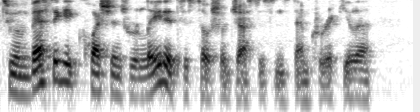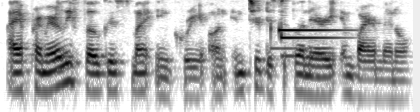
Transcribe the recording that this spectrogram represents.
to investigate questions related to social justice in STEM curricula, I have primarily focused my inquiry on interdisciplinary environmental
